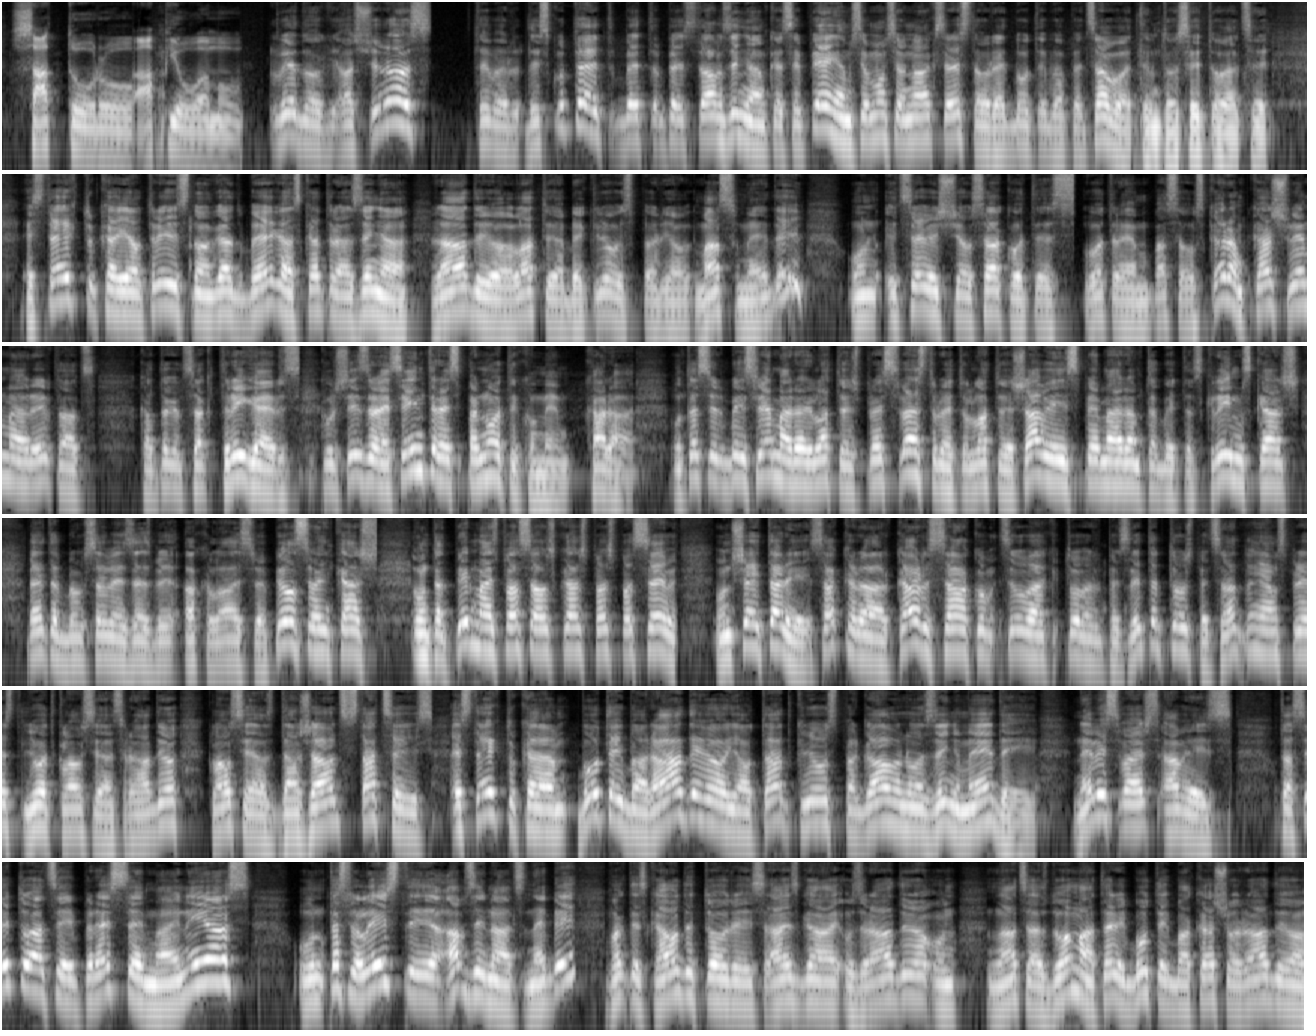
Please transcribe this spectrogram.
saturu, apjomu? Viedokļi atšķirās. Te var diskutēt, bet pēc tām ziņām, kas ir pieejamas, jau mums jau nāks restaurēt būtībā pēc avotiem to situāciju. Es teiktu, ka jau 30 no gadu beigās katrā ziņā rādio Latvijā bija kļuvusi par jau masu mēdīju, un it sevišķi jau sākoties otrajam pasaules karam, karš vienmēr ir tāds kā tagad saka, triggers, kurš izraisa interesi par notikumiem karā. Un tas ir bijis vienmēr arī Latvijas preses vēsturē. Tur Latvijas avīzes, piemēram, bija tas Krimas karš, Pēterburgas avīzēs bija akla ASV pilsoņu karš, un tad Pirmais pasaules karš pats par sevi. Un šeit arī sakarā ar kara sākumu cilvēki to var pēc literatūras, pēc atmiņām spriest, ļoti klausījās radio, klausījās dažādas stacijas. Es teiktu, ka būtībā radio jau tad kļūst par galveno ziņu mēdīju. Nevis vairs avīzes. Tā situācija presē mainījās. Un tas vēl īsti apzināts nebija. Faktiski auditorijas aizgāja uz radio un nācās domāt arī būtībā, kā šo radio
